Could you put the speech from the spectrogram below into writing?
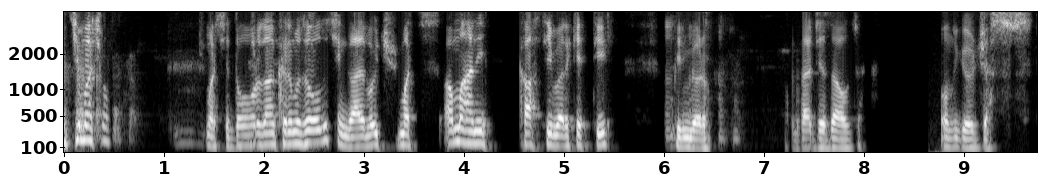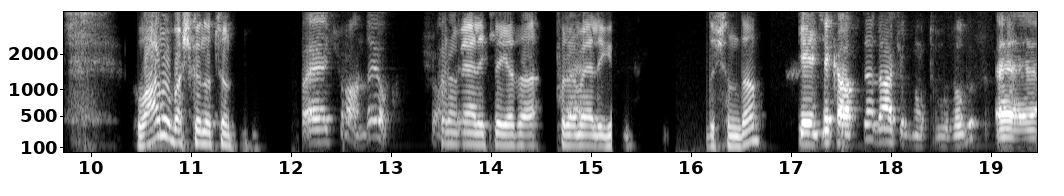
2 maç oldu. Maçı. Doğrudan kırmızı olduğu için galiba 3 maç. Ama hani kasti bir hareket değil. Bilmiyorum. Kadar ceza olacak. Onu göreceğiz. Var mı başka notun? E, şu anda yok. Şu Premier Lig'le ya da Premier Lig'in dışında. Gelecek hafta daha çok notumuz olur. Ee,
